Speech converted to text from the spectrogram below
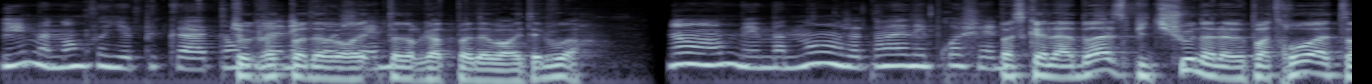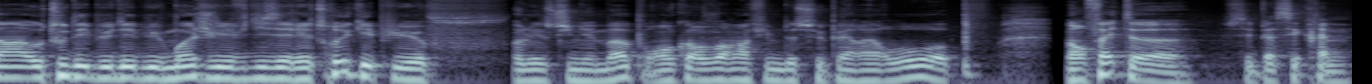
Oui, maintenant, il n'y a plus qu'à attendre. tu regrettes pas l'année d'avoir, prochaine. tu regrettes pas d'avoir été le voir. Non, mais maintenant, j'attends l'année prochaine. Parce qu'à la base, Pichoun, elle avait pas trop hâte. hein. Au tout début, début, moi, je lui disais les trucs, et puis, pff, aller au cinéma pour encore voir un film de super-héros. Mais en fait, euh, c'est passé crème.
